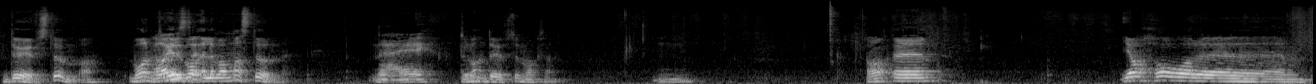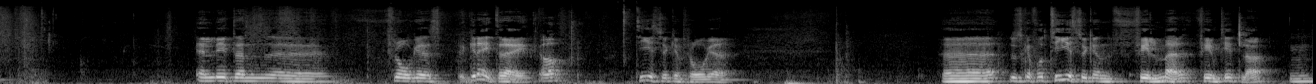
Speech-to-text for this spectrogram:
Dövstum, va? Var han, Ja, eller, var, eller var man stum? Nej. Det var han dövstum också. Mm. Ja, eh, jag har eh, en liten eh, frågegrej till dig. Ja. Tio stycken frågor. Eh, du ska få tio stycken filmer, filmtitlar. Mm.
